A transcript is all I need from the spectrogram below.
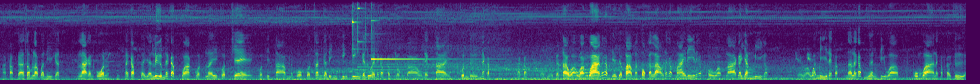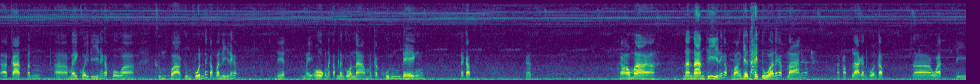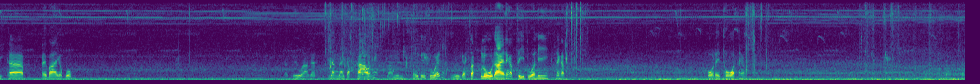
นะครับก็สำหรับวันนี้ก็ ลากันก่อนนะครับแต่อย่าลืมนะครับฝากดไลค์กดแชร์กดติดตามแล้วก็กดสั่นกระดิ่งกิ้งๆกันด้วยนะครับกับช่องเบาเด็กตายคนเดิมนะครับนะครับเดี๋ยวก็ถ้าว่าวางๆนะครับเดี๋ยวจะพามาตกกันเหล่านะครับไม้นี้นะครับเพราะว่าปลาก็ยังมีครับแต่ว่าวันนี้นะครับนั่นแหละครับเหมือนที่ว่าผมว่านะครับก็คืออากาศมันไม่ค่อยดีนะครับเพราะว่าคืมควาคืมฝนนะครับวันนี้นะครับแดดไม่ออกนะครับดังโกนหนามมันก็คุ้นแดงนะครับครับ ข้าวมานาน ๆ ที่นะครับหวังจะได้ตัวนะครับปลานนะครับนะครับลากันก่อนครับ สวัสดีครับบ๊ายบายครับผมก็คือว่าก็ยังได้กับข้าวนะหลังนี้ใส่สวยๆนะมีกับสักโลได้นะครับสีตัวนี้นะครับพอได้ทอดนะครับ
